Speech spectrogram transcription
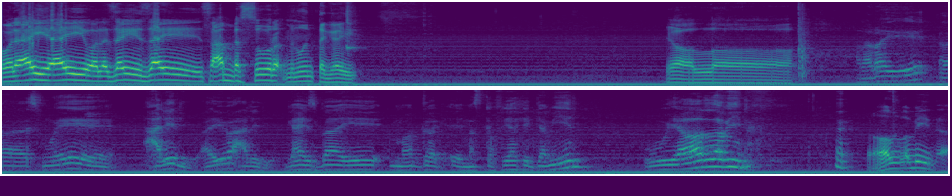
ولا اي اي ولا زي زي ساعات بسورق من وانت جاي يا الله نسكافيهك الجميل ويلا بينا. يلا بينا.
